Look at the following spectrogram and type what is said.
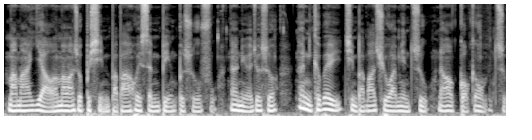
妈妈要，啊妈妈说不行，爸爸会生病不舒服。那女儿就说：“那你可不可以请爸爸去外面住，然后狗跟我们住？”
